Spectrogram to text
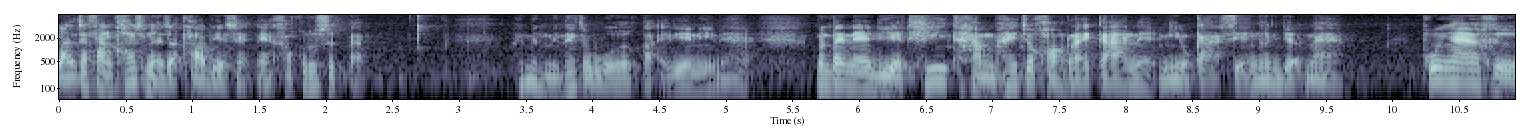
หลังจากฟังข้อเสนอจากคลาวเดียเสร็จเนี่ยเขาก็รู้สึกแบบเฮ้ยมันไม่น่าจะ work ว่ะไอเดียนี้นะฮะมันเป็นไอเดียที่ทำให้เจ้าของรายการเนี่ยมีโอกาสเสียเงินเยอะมาก พูดง่ายก็คือ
